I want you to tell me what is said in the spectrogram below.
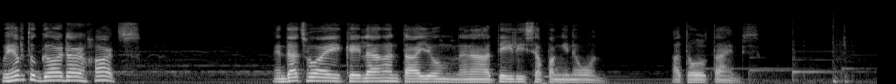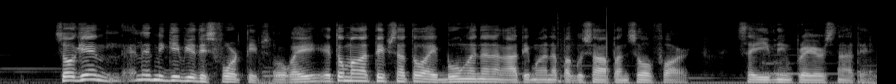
We have to guard our hearts. And that's why kailangan tayong nanatili sa Panginoon at all times. So again, let me give you these four tips, okay? Itong mga tips na to ay bunga na ng ating mga napag-usapan so far sa evening prayers natin.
